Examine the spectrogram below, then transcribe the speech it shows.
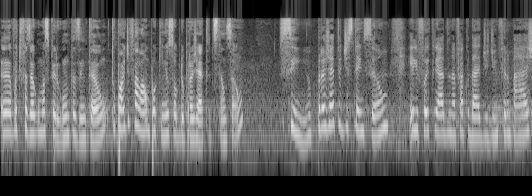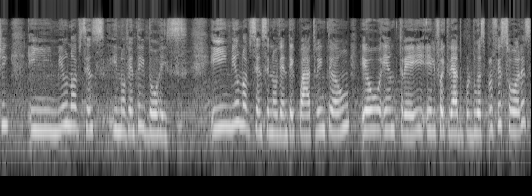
Eu vou te fazer algumas perguntas, então. Tu pode falar um pouquinho sobre o projeto de extensão? Sim, o projeto de extensão ele foi criado na Faculdade de Enfermagem em 1992. E em 1994, então, eu entrei, ele foi criado por duas professoras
